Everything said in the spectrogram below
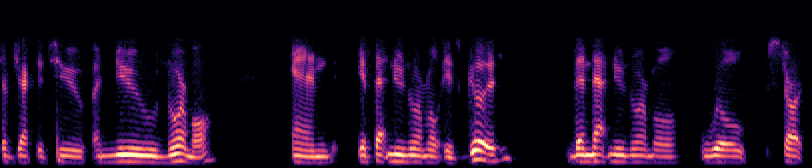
subjected to a new normal. And if that new normal is good, then that new normal will start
